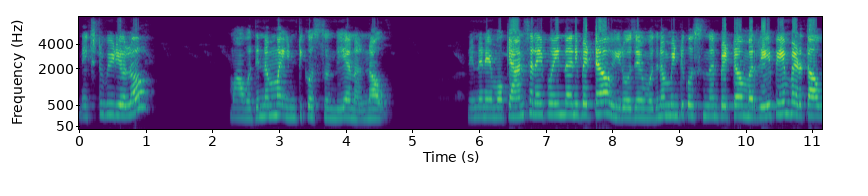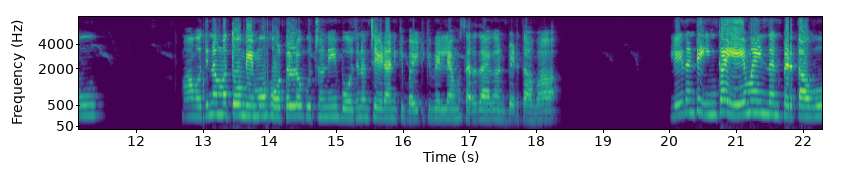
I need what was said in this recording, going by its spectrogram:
నెక్స్ట్ వీడియోలో మా వదినమ్మ ఇంటికి వస్తుంది అని అన్నావు. నిన్ననేమో క్యాన్సిల్ అయిపోయిందని పెట్టావు ఈరోజేమో వదినమ్మ ఇంటికి వస్తుందని పెట్టావు మరి రేపేం పెడతావు? మా వదినమ్మతో మేము హోటల్లో కూర్చొని భోజనం చేయడానికి బయటికి వెళ్ళాము సరదాగా అని పెడతావా? లేదంటే ఇంకా ఏమైందని పెడతావు?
